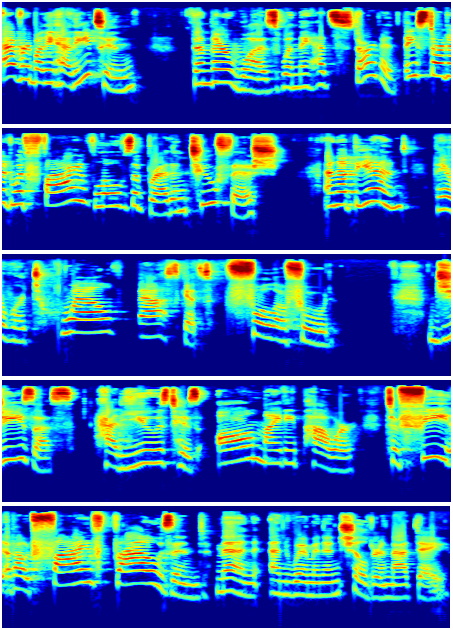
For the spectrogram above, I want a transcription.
everybody had eaten than there was when they had started. They started with five loaves of bread and two fish, and at the end, there were 12 baskets full of food. Jesus had used his almighty power to feed about 5,000 men and women and children that day.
